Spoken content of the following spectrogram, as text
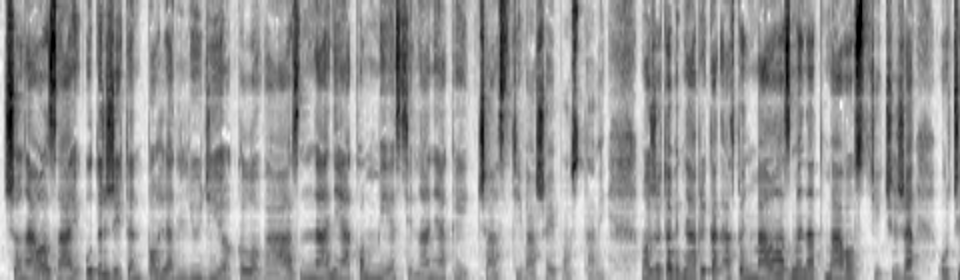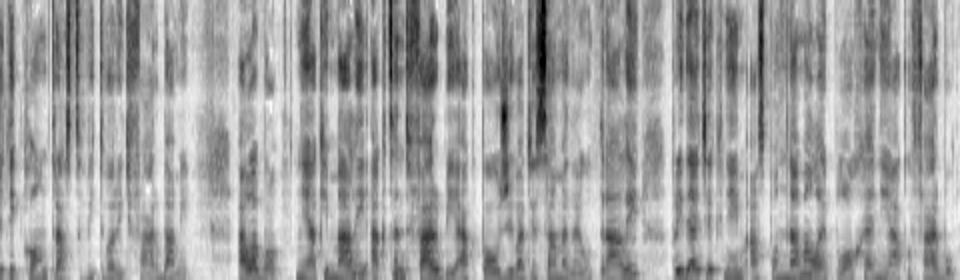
čo naozaj udrží ten pohľad ľudí okolo vás na nejakom mieste, na nejakej časti vašej postavy. Môže to byť napríklad aspoň malá zmena tmavosti, čiže určitý kontrast vytvoriť farbami. Alebo nejaký malý akcent farby, ak používate samé neutrály, pridajte k ním aspoň na malej ploche nejakú farbu.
